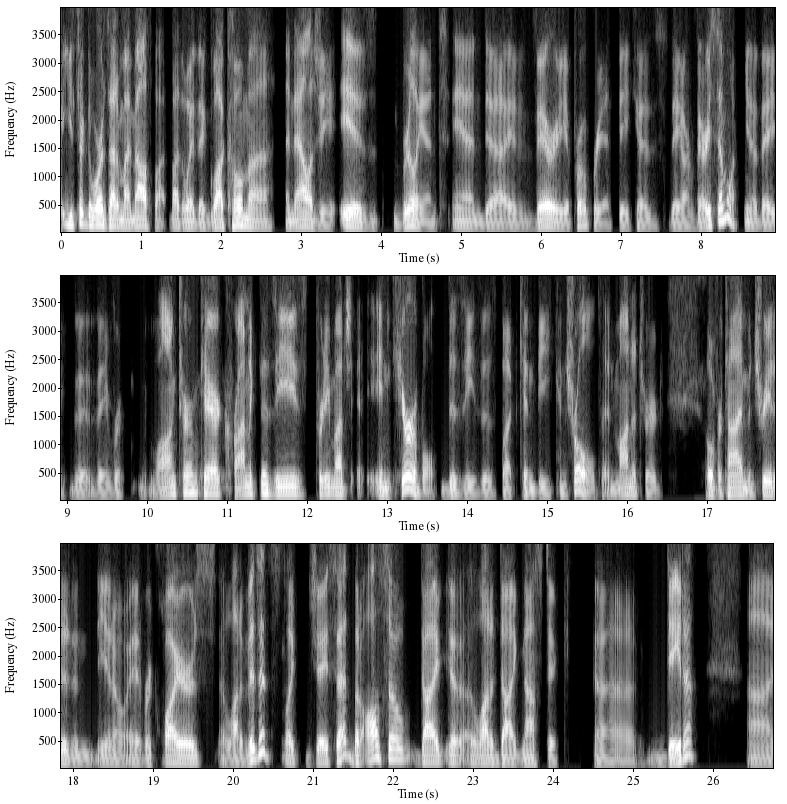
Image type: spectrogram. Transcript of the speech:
you took the words out of my mouth. By, by, the way, the glaucoma analogy is brilliant and uh, very appropriate because they are very similar. You know, they they, they re- long-term care, chronic disease, pretty much incurable diseases, but can be controlled and monitored over time and treated. And you know, it requires a lot of visits, like Jai said, but also di- a lot of diagnostic uh, data uh,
